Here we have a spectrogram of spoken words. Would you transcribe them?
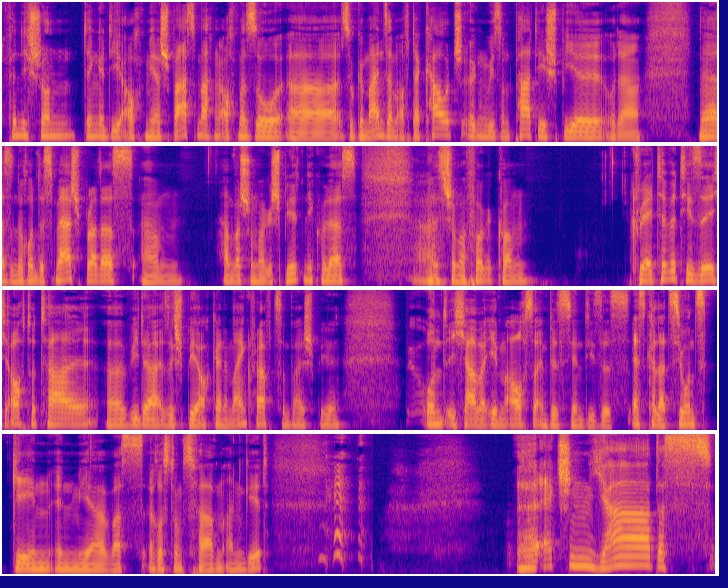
Finde ich schon Dinge, die auch mir Spaß machen. Auch mal so, äh, so gemeinsam auf der Couch irgendwie so ein Partyspiel oder ne, so eine Runde Smash Brothers. Ähm, haben wir schon mal gespielt, Nikolas. Ah. Ist schon mal vorgekommen. Creativity sehe ich auch total äh, wieder. Also ich spiele auch gerne Minecraft zum Beispiel. Und ich habe eben auch so ein bisschen dieses Eskalationsgen in mir, was Rüstungsfarben angeht. äh, Action, ja, das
